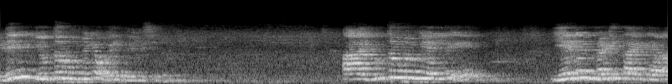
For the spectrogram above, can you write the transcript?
ಇಡೀ ಯುದ್ಧ ಭೂಮಿಗೆ ಒಯ್ದು ನಿಲ್ಲಿಸಿದರು ಆ ಯುದ್ಧ ಭೂಮಿಯಲ್ಲಿ ಏನೇನು ನಡೀತಾ ಇದೆಯಲ್ಲ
